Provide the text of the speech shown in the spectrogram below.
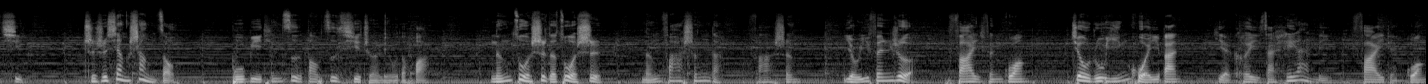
气，只是向上走，不必听自暴自弃者流的话。能做事的做事，能发声的发声，有一分热。”发一分光，就如萤火一般，也可以在黑暗里发一点光，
